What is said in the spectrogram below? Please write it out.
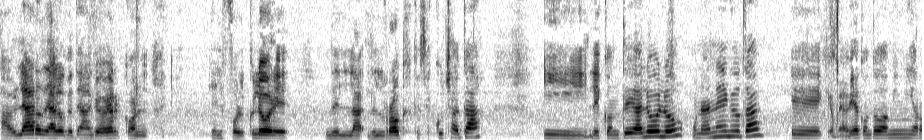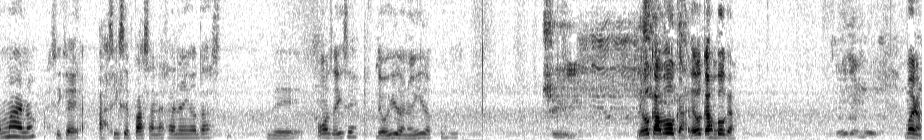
hablar de algo que tenga que ver con el folclore del, del rock que se escucha acá. Y le conté a Lolo una anécdota eh, que me había contado a mí mi hermano. Así que así se pasan las anécdotas de... ¿Cómo se dice? De oído en oído. ¿cómo se dice? Sí. De boca en Sí, boca, de boca en boca. De boca en boca. Bueno,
